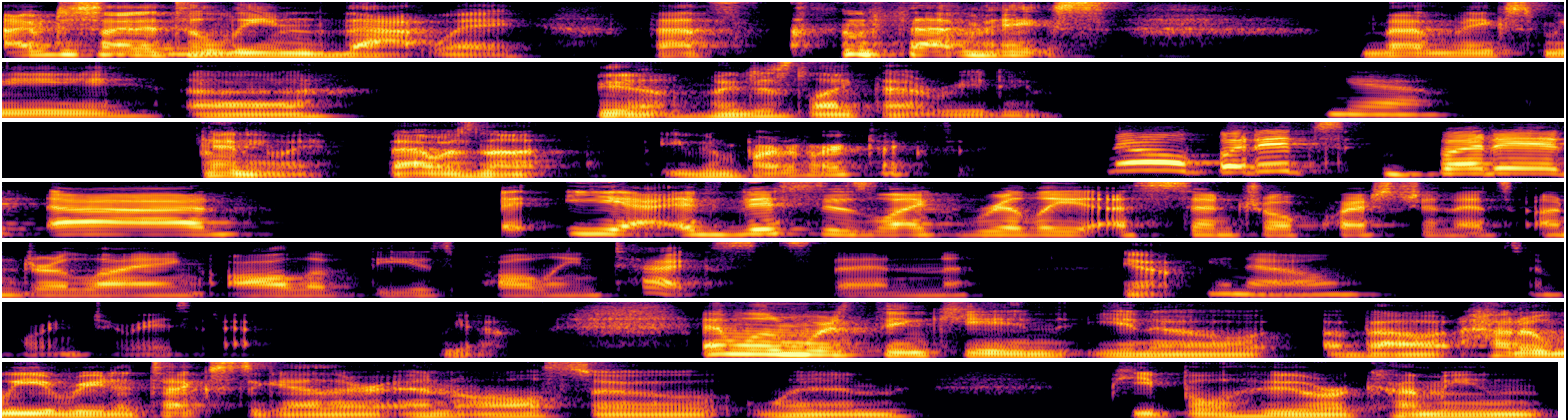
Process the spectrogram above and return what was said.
I've decided to Mhm. lean that way. That's that makes that makes me uh you know, I just like that reading. Yeah. Anyway, that was not even part of our text. No, but it's but it uh yeah, if this is like really a central question that's underlying all of these Pauline texts, then Yeah. you know, it's important to raise it up. Yeah. And when we're thinking, you know, about how do we read a text together and also when people who are coming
